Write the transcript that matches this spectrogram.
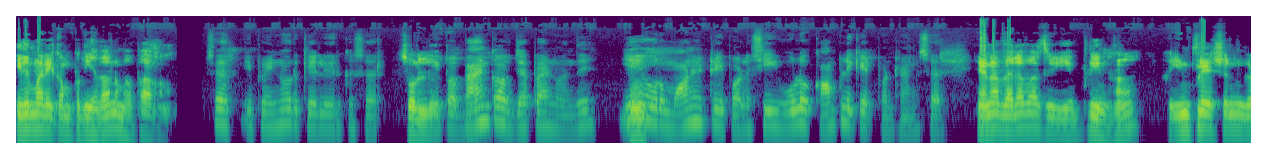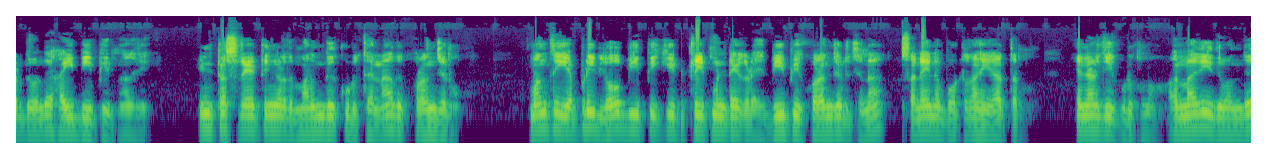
இது மாதிரி கம்பெனியை தான் நம்ம பார்க்கணும். சார் இப்போ இன்னொரு கேள்வி இருக்குது சார் சொல்லு. இப்போ பேங்க் ஆஃப் ஜப்பான் வந்து ஏன் ஒரு மானிட்டரி பாலிசி இவ்வளோ காம்ப்ளிகேட் பண்ணுறாங்க சார் ஏன்னா விலைவாசி எப்படின்னா இன்ஃப்ளேஷனுங்கிறது வந்து ஹை பிபி மாதிரி. இன்ட்ரெஸ்ட் ரேட்டுங்கிறது மருந்து கொடுத்தேன்னா அது குறைஞ்சிடும் மந்த்லி எப்படி லோ பிபிக்கு ட்ரீட்மெண்ட்டே கிடையாது. பிபி குறைஞ்சிருச்சுன்னா சனைனை போட்டு தான் ஏற்றணும் எனர்ஜி கொடுக்கணும். அது மாதிரி இது வந்து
